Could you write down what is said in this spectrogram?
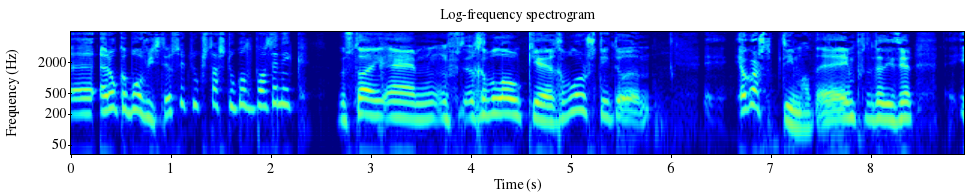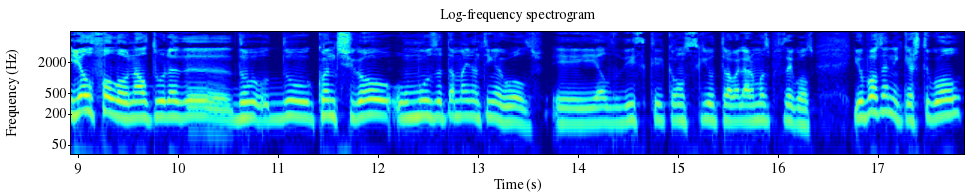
Uh, Arouca Boa Vista, eu sei que tu gostaste do gol de Bozenic. Gostei. É, revelou o quê? Revelou o instinto. Eu gosto de Petit, malta. É importante dizer. E ele falou na altura de, do, do. Quando chegou, o Musa também não tinha golos. E ele disse que conseguiu trabalhar o Musa para fazer golos. E o Bozenic, este golo.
